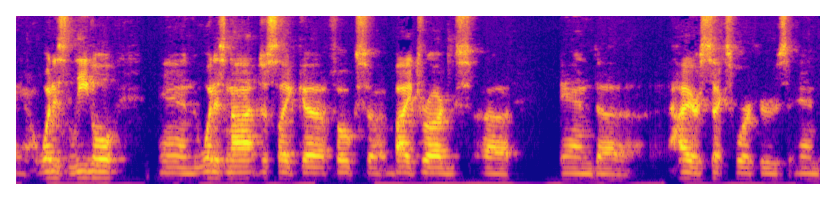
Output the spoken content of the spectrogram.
you know, what is legal and what is not, just like uh, folks uh, buy drugs uh, and hire sex workers and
